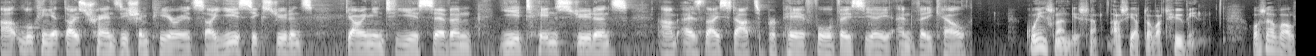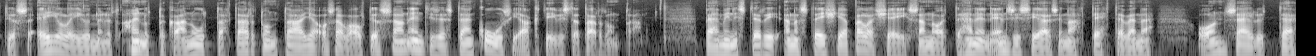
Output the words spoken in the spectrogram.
uh, looking at those transition periods. So, year six students going into year seven, year 10 students um, as they start to prepare for VCE and VCAL. Queenslandissa asiat ovat hyvin. Osavaltiossa ei ole ilmennyt ainuttakaan uutta tartuntaa ja osavaltiossa on entisestään kuusi aktiivista tartuntaa. Pääministeri Anastasia Palaszczuk sanoi, että hänen ensisijaisena tehtävänä on säilyttää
